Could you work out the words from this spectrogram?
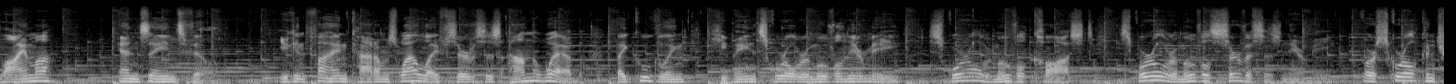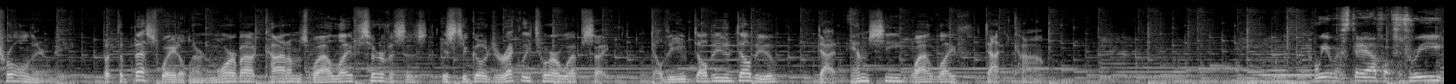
Lima, and Zanesville. You can find Cottom's Wildlife Services on the web by Googling Humane Squirrel Removal Near Me, Squirrel Removal Cost, Squirrel Removal Services Near Me, or Squirrel Control Near Me. But the best way to learn more about Cottom's Wildlife Services is to go directly to our website, www.mcwildlife.com. We have a staff of three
